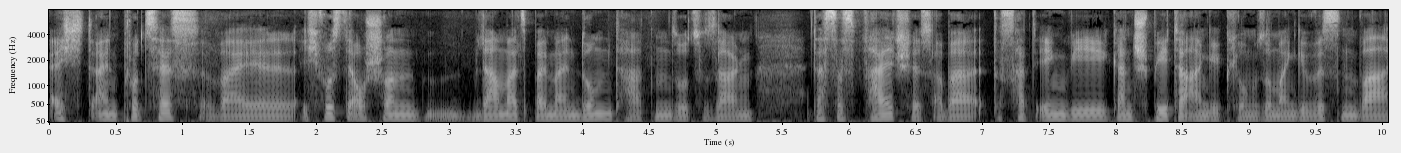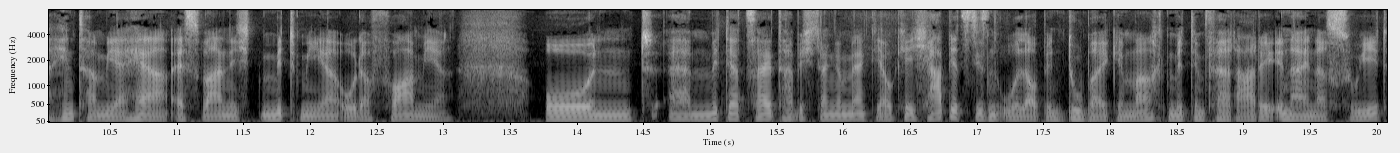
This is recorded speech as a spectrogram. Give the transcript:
echt ein Prozess, weil ich wusste auch schon damals bei meinen dummen Taten sozusagen, dass das falsch ist, aber das hat irgendwie ganz später angeklungen. So mein Gewissen war hinter mir her. Es war nicht mit mir oder vor mir. Und äh, mit der Zeit habe ich dann gemerkt, ja, okay, ich habe jetzt diesen Urlaub in Dubai gemacht mit dem Ferrari in einer Suite.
